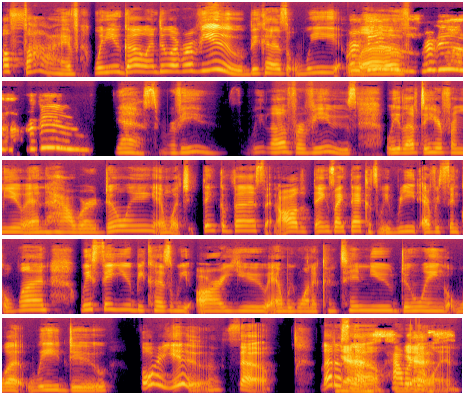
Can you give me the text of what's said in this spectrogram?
a five when you go and do a review because we reviews, love reviews, reviews. Yes, reviews. We love reviews. We love to hear from you and how we're doing and what you think of us and all the things like that because we read every single one. We see you because we are you and we want to continue doing what we do for you. So let us yes, know how we're yes. doing.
